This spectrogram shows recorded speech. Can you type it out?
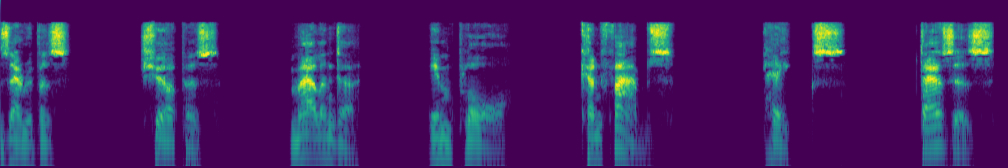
Zeribas. Sherpas. Malander. Implore. Confabs. Hakes. Ptasas.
